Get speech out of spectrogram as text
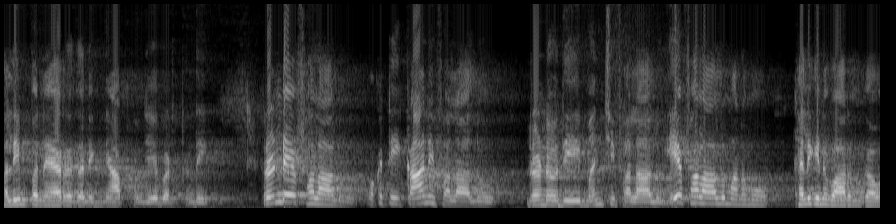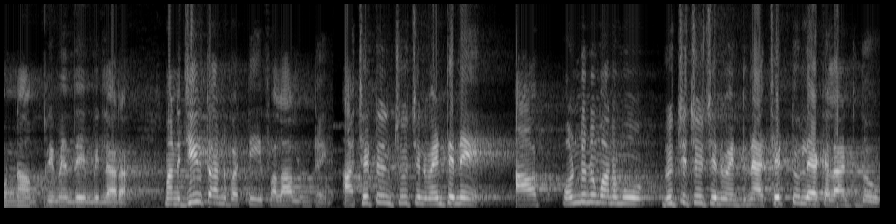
ఫలింపనేరదని జ్ఞాపకం చేయబడుతుంది. రెండే ఫలాలు ఒకటి కాని ఫలాలు రెండవది మంచి ఫలాలు. ఏ ఫలాలు మనము కలిగిన వారముగా ఉన్నాం? ప్రియమేందేం బిల్లారా మన జీవితాన్ని బట్టి ఫలాలు ఉంటాయి. ఆ చెట్టును చూచిన వెంటనే ఆ పండును మనము రుచి చూచిన వెంటనే ఆ చెట్టు లేక లాంటిదో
